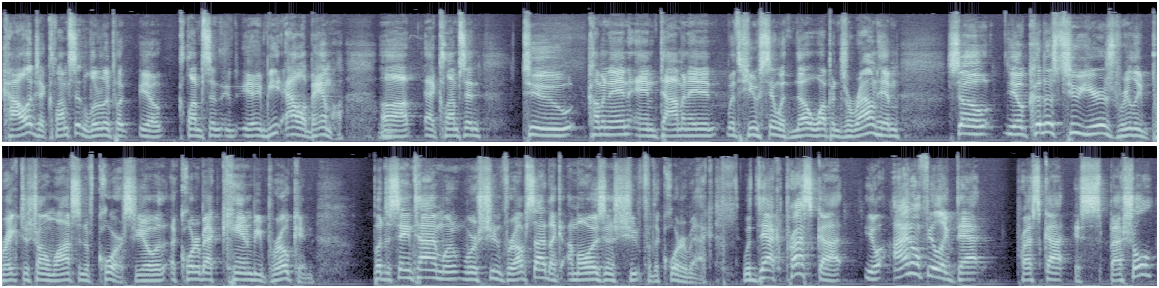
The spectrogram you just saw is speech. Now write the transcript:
college at Clemson, literally put you know Clemson you know, beat Alabama uh, at Clemson to coming in and dominated with Houston with no weapons around him. So you know, could those two years really break Deshaun Watson? Of course, you know a quarterback can be broken. But at the same time, when we're shooting for upside, like I'm always going to shoot for the quarterback. With Dak Prescott, you know, I don't feel like Dak Prescott is special,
